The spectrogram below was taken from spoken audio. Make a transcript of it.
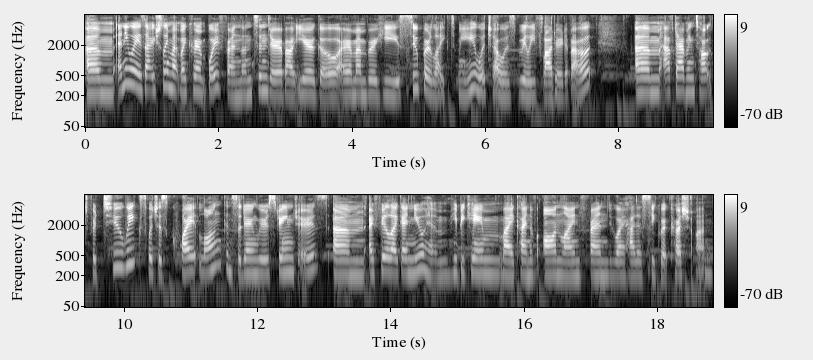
Um, anyways, I actually met my current boyfriend on Tinder about a year ago. I remember he super liked me, which I was really flattered about. Um, after having talked for two weeks, which is quite long considering we were strangers, um, I feel like I knew him. He became my kind of online friend who I had a secret crush on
